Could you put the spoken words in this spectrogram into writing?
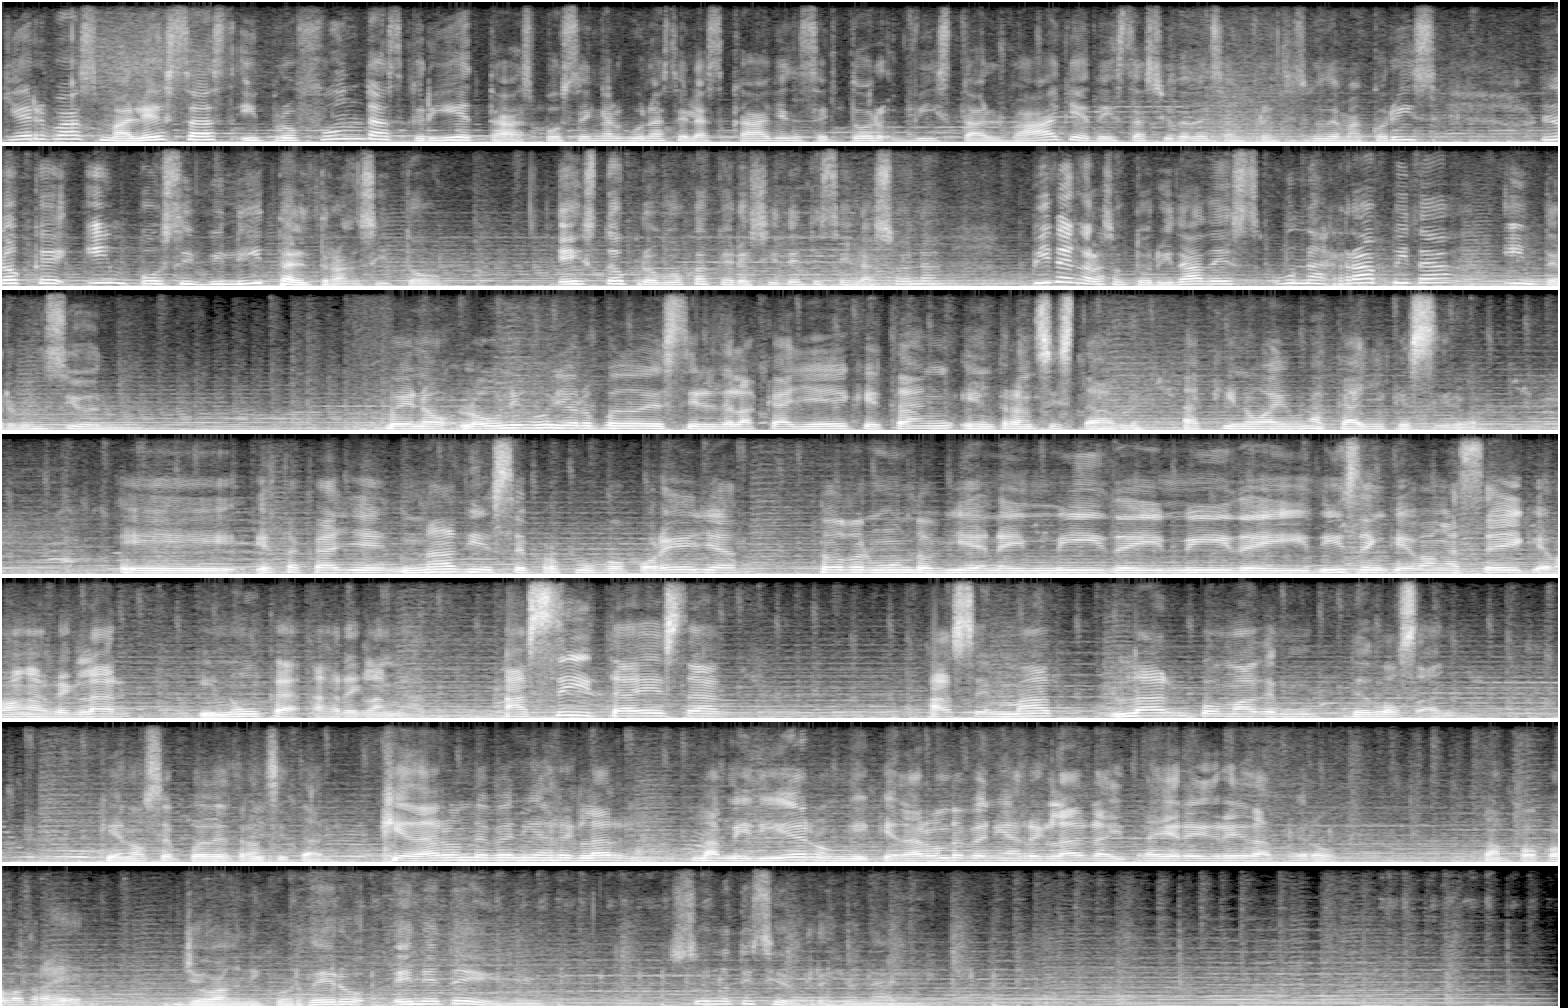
Hierbas, malezas y profundas grietas poseen algunas de las calles del sector Vista al Valle de esta ciudad de San Francisco de Macorís, lo que imposibilita el tránsito. Esto provoca que residentes en la zona piden a las autoridades una rápida intervención. Bueno, lo único que yo le puedo decir de las calles es que están intransitables. Aquí no hay una calle que sirva. Eh, esta calle nadie se preocupa por ella, todo el mundo viene y mide y mide y dicen que van a hacer y que van a arreglar y nunca arreglan nada. Así está esta hace más largo, más de, dos años que no se puede transitar. Quedaron de venir a arreglarla, la midieron y quedaron de venir a arreglarla y traer a greda, pero tampoco lo trajeron. Giovanni Cordero, NTN, su noticiero regional.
